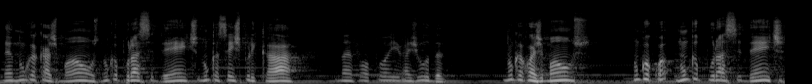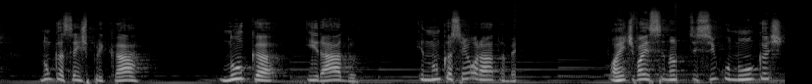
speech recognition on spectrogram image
Né? Nunca com as mãos, nunca por acidente, nunca sem explicar. Né? Faltou aí, me ajuda. Nunca com as mãos, nunca, nunca por acidente, nunca sem explicar, nunca irado e nunca sem orar também. Então a gente vai ensinando esses cinco nuncas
